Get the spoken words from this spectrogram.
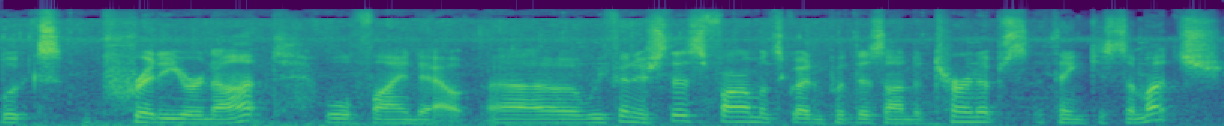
Looks pretty or not. We'll find out. Uh, we finished this farm. Let's go ahead and put this onto turnips. Thank you so much.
